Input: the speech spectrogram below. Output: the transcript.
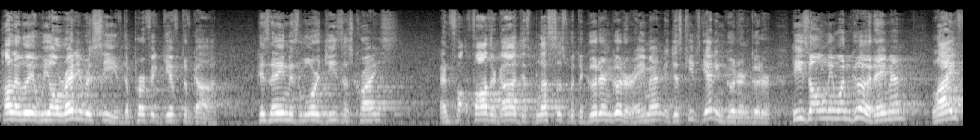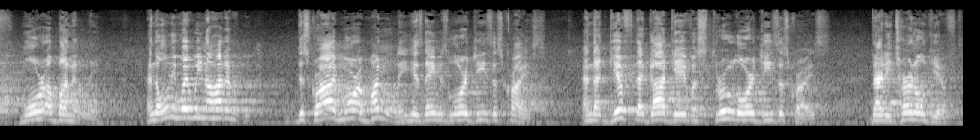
Hallelujah. We already received the perfect gift of God. His name is Lord Jesus Christ. And Fa Father God just bless us with the gooder and gooder. Amen. It just keeps getting gooder and gooder. He's the only one good. Amen. Life more abundantly. And the only way we know how to describe more abundantly, his name is Lord Jesus Christ. And that gift that God gave us through Lord Jesus Christ, that eternal gift,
